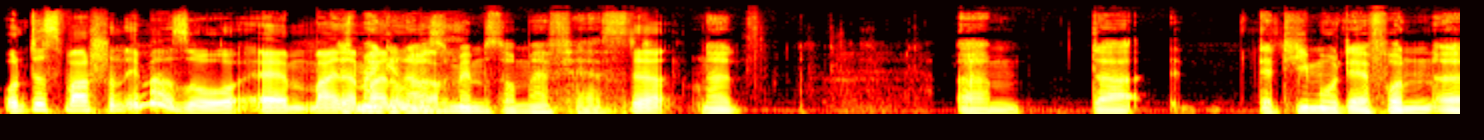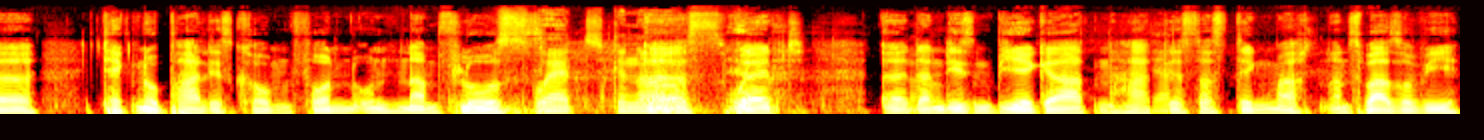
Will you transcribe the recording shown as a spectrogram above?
Und das war schon immer so, ähm, meiner ich meine, Meinung genauso nach. mit dem Sommerfest. Ja. Ne, ähm, da der Timo, der von äh, Techno-Partys kommt, von unten am Fluss, Sweat, genau. äh, Sweat, äh, dann diesen Biergarten hat, das das Ding macht. Und zwar so wie,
